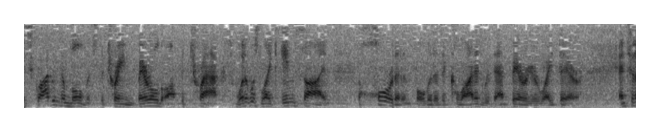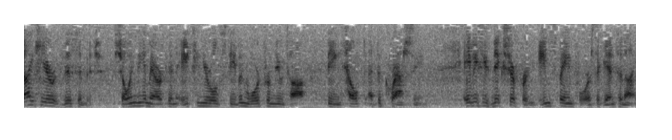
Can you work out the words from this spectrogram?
describing the moments the train barreled off the tracks, what it was like inside, the horror that unfolded as it collided with that barrier right there. And tonight here, this image, showing the American 18-year-old Stephen Ward from Utah being helped at the crash scene. ABC's Nick Schifrin in Spain for us again tonight.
